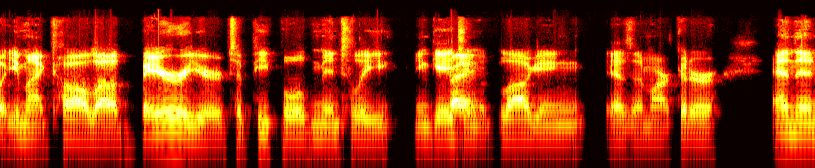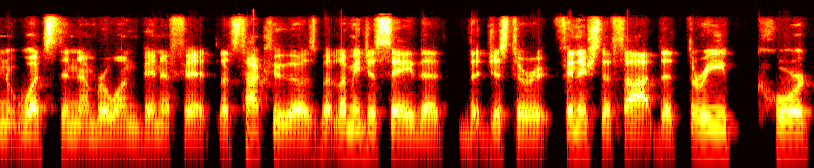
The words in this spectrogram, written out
what you might call a barrier to people mentally engaging right. with blogging as a marketer, and then what's the number one benefit. Let's talk through those. But let me just say that that just to finish the thought, the three core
